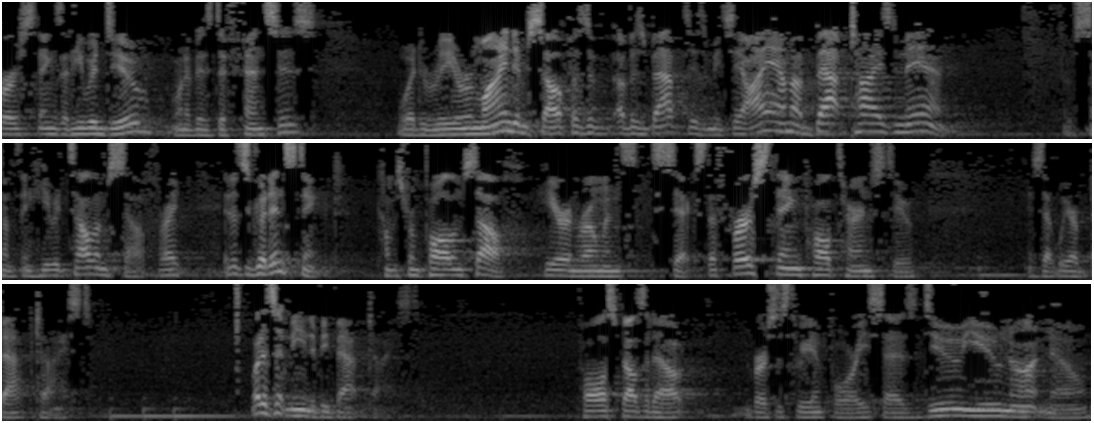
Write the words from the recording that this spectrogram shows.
first things that he would do, one of his defenses, would remind himself of his baptism. He'd say, I am a baptized man. It was something he would tell himself, right? And It is a good instinct. It comes from Paul himself here in Romans 6. The first thing Paul turns to is that we are baptized. What does it mean to be baptized? Paul spells it out verses 3 and 4. He says, Do you not know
